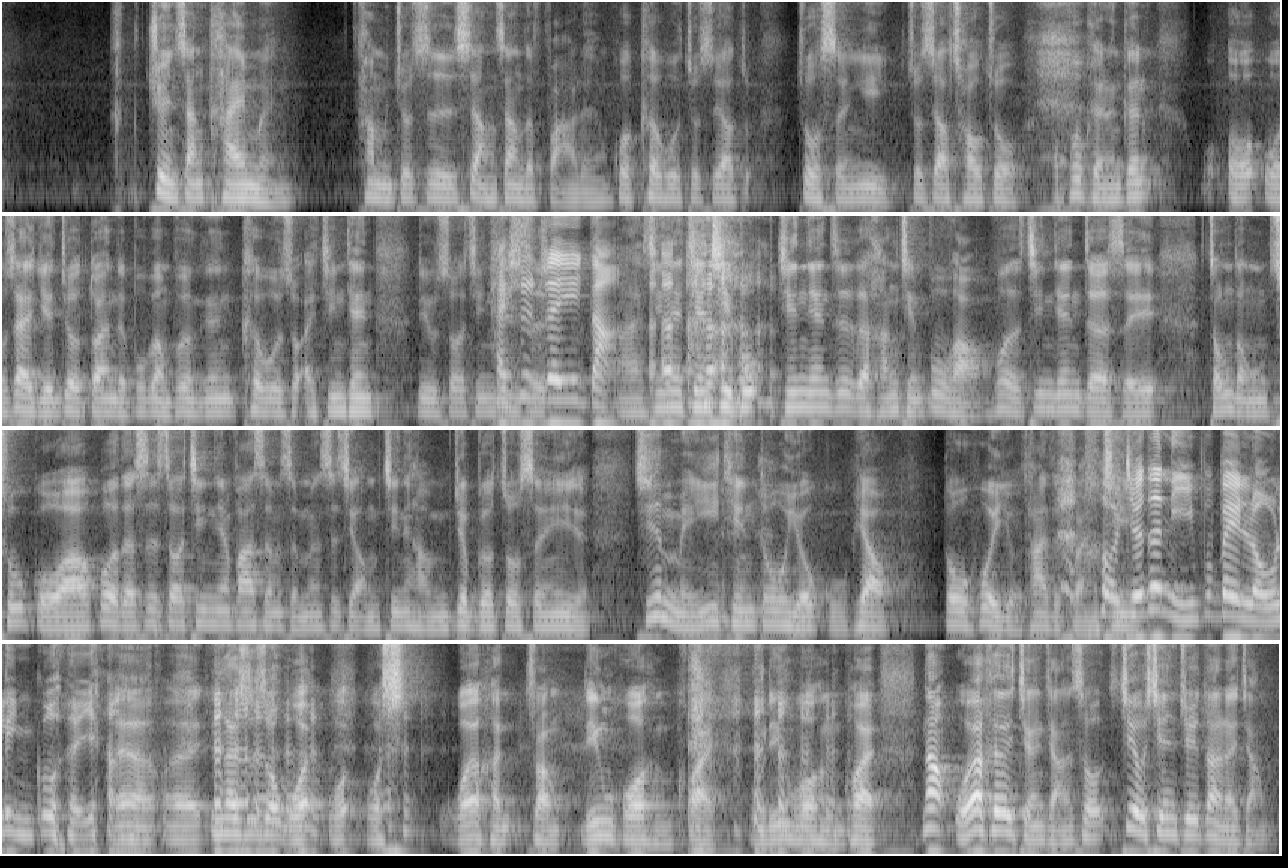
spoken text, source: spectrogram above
券商开门，他们就是市场上的法人或客户，就是要做做生意，就是要操作。我不可能跟我我在研究端的部分，不能跟客户说，哎，今天，例如说今天是还是这一档啊，今天天气不，今天这个行情不好，或者今天的谁总统出国啊，或者是说今天发生什么事情，我们今天好，我们就不要做生意了。其实每一天都有股票。都会有它的转机。我觉得你一副被蹂躏过的样子。呃呃，应该是说我我我是我很转灵活很快，我灵活很快。那我要可以讲讲说，就现阶段来讲，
